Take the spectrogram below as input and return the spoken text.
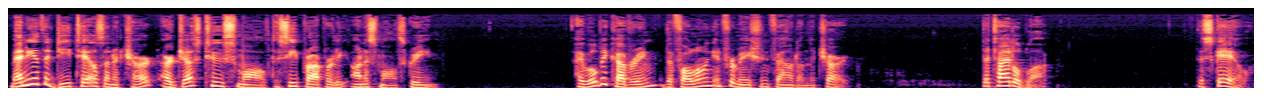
Many of the details on a chart are just too small to see properly on a small screen. I will be covering the following information found on the chart. The title block, the scale.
